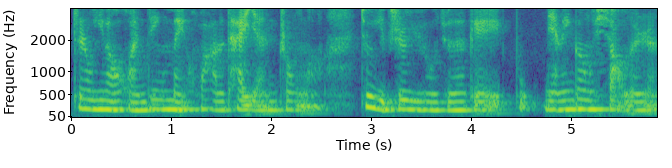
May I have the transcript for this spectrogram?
这种医疗环境美化的太严重了，就以至于我觉得给不年龄更小的人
